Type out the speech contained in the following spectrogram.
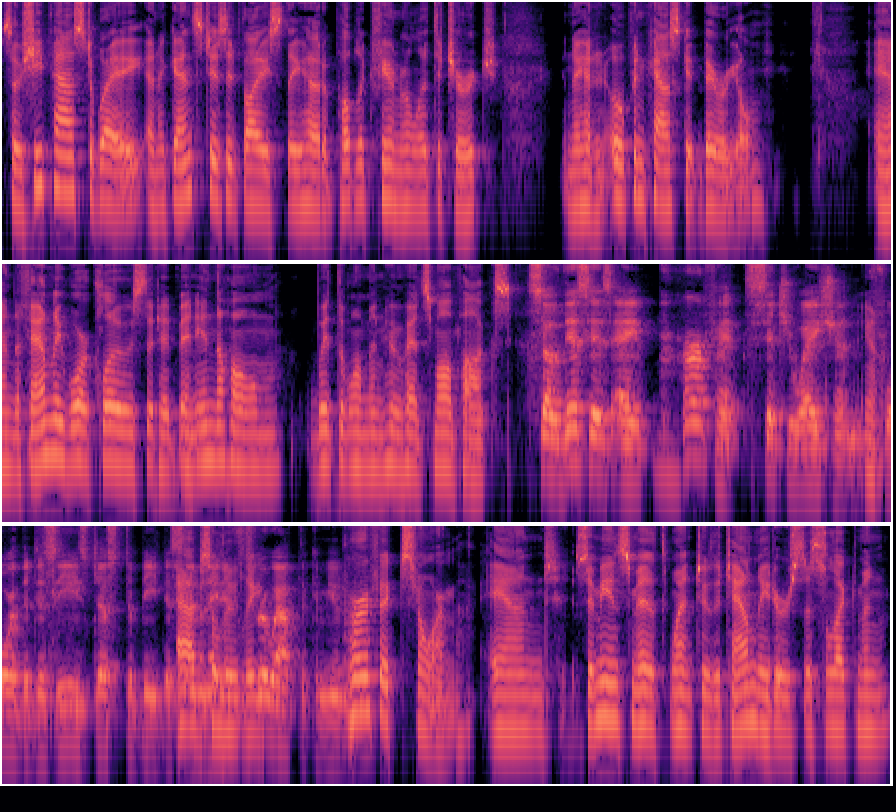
So she passed away, and against his advice, they had a public funeral at the church and they had an open casket burial. And the family wore clothes that had been in the home with the woman who had smallpox. So this is a perfect situation Yeah. for the disease just to be disseminated Absolutely. throughout the community. Perfect storm. And Simeon Smith went to the town leaders, the selectmen,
